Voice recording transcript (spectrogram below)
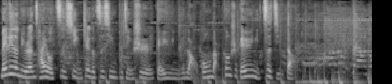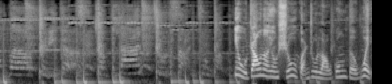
美丽的女人才有自信，这个自信不仅是给予你老公的，更是给予你自己的。第五招呢，用食物管住老公的胃。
